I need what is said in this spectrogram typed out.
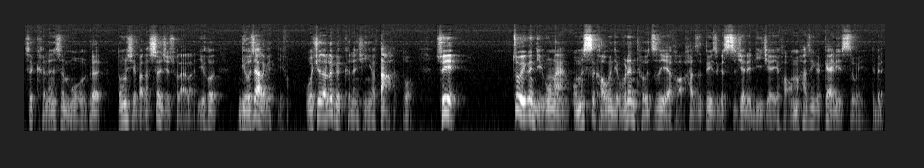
是可能是某个东西把它设计出来了以后留在那个地方，我觉得那个可能性要大很多。所以，作为一个理工男，我们思考问题，无论投资也好，还是对这个世界的理解也好，我们还是一个概率思维，对不对？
